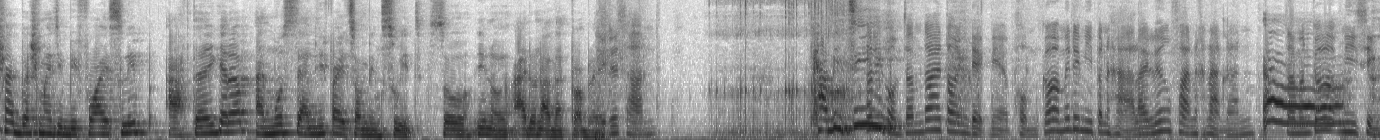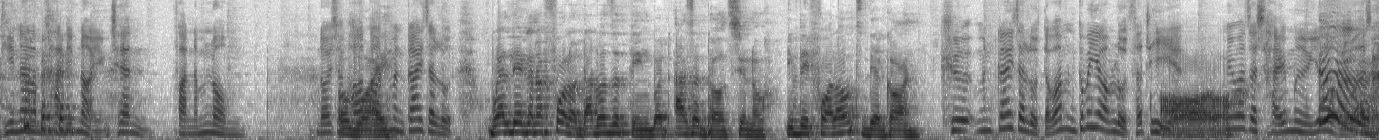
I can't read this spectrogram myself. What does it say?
try brush my teeth before I sleep, after I get up, and most times if I eat something sweet. So, you know, I don't have that เลย problem. ด้วยซ้ำ Cavity! เท่าที่ผมจำได้ตอนเด็กเนี่ย ผมก็ไม่ได้มีปัญหาอะไรเรื่องฟันขนาดนั้น แต่มันก็มีสิ่งที่น่ารำคาญนิดหน่อยอย่างเช่น ฟันน้ำนม โดยเฉพาะ Oh boy ตอนที่มันใกล้จะหลุด Well, they're gonna fall out. That was the thing. But as adults, you know, if they fall out, they're gone. คือมันใกล้จะหลุดแต่ว่ามันก็ไม่ยอมหลุดสักทีอะ อ๋อ ไม่ว่าจะใช้มือโยกหรือว่าจะ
